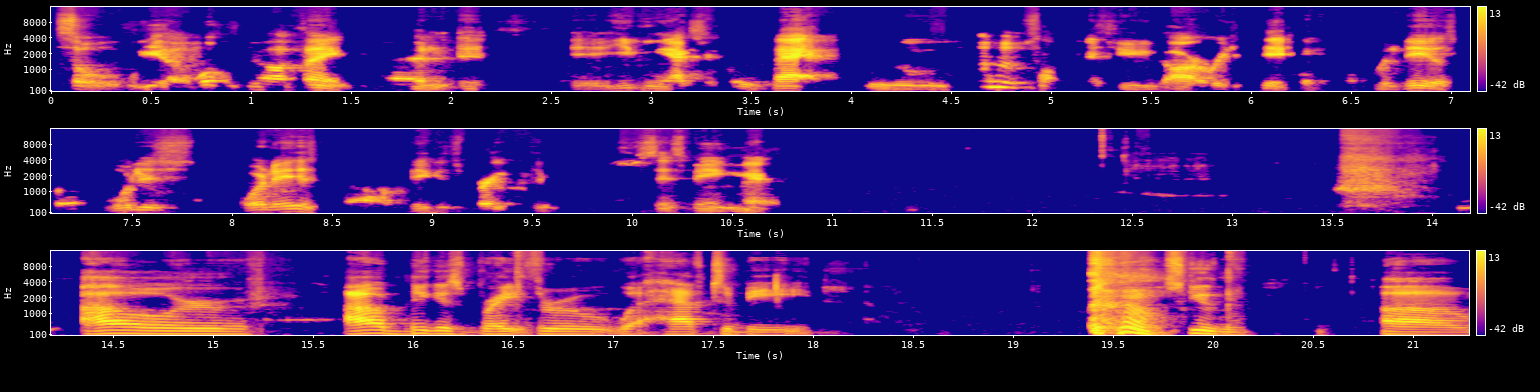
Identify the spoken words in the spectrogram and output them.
So yeah, what would y'all think? And it's you can actually go back to mm-hmm. something that you already did, what it is. But what is what is our biggest breakthrough since being married? Our our biggest breakthrough would have to be, excuse me, uh,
